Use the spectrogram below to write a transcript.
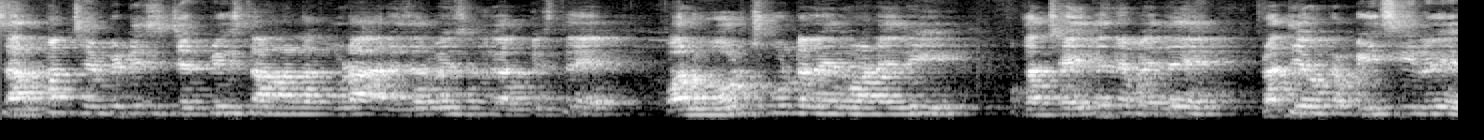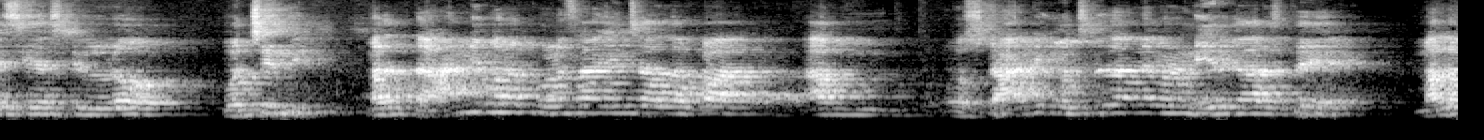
సర్పంచ్ ఎంపీటీసీ జడ్పీ స్థానాలకు కూడా రిజర్వేషన్ కల్పిస్తే వాళ్ళు ఓర్చుకుంటలేరు అనేది ఒక చైతన్యం అయితే ప్రతి ఒక్క బీసీలు ఎస్సీ ఎస్టీలలో వచ్చింది. మరి దాన్ని మనం కొనసాగించాలి తప్ప ఆ స్టార్టింగ్ వచ్చిన దాన్ని మనం నీరు కాలిస్తే మళ్ళా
